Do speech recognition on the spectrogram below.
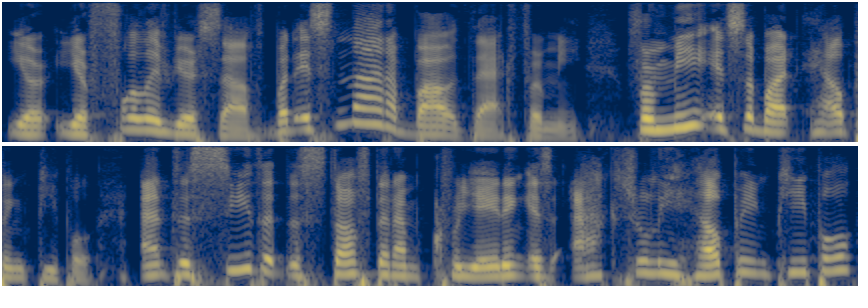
you're you're full of yourself. But it's not about that for me. For me it's about helping people. And to see that the stuff that i'm creating is actually helping people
